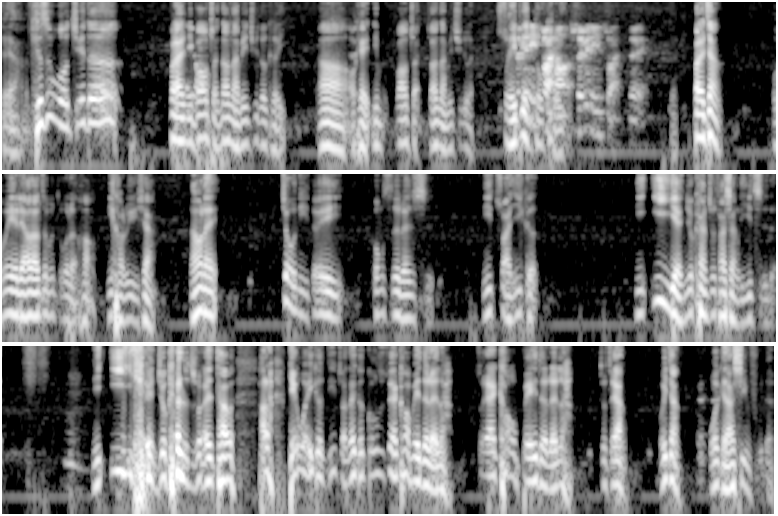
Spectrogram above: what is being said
对啊，可是我觉得，不然你帮我转到哪边去都可以啊。OK，你帮我转转到哪边去都可以，随便都可以，随便你转，对。对，不然这样，我们也聊到这么多了哈，你考虑一下，然后呢，就你对公司认识，你转一个，你一眼就看出他想离职的，你一眼就看得出来他好了，给我一个你转那个公司最爱靠背的人啊，最爱靠背的人了，就这样，我讲，我给他幸福的，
